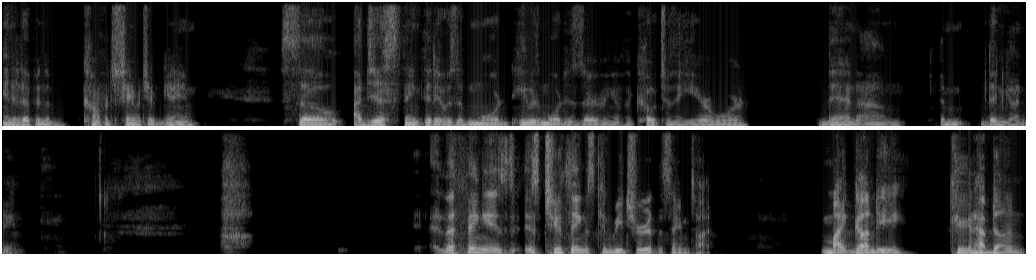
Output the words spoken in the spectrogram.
ended up in the conference championship game. So I just think that it was a more he was more deserving of the coach of the year award than um than, than Gundy. The thing is is two things can be true at the same time. Mike gundy can have done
